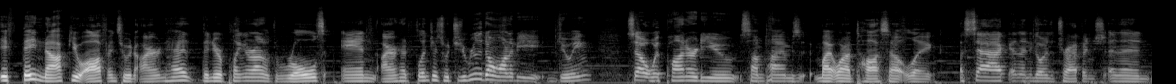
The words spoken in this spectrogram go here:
if they knock you off into an Iron Head, then you're playing around with rolls and Iron Head flinches, which you really don't want to be doing. So with Pawniard, you sometimes might want to toss out like a sack and then go into trap and then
